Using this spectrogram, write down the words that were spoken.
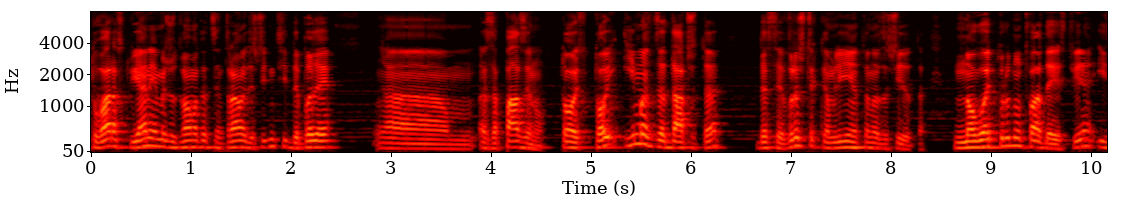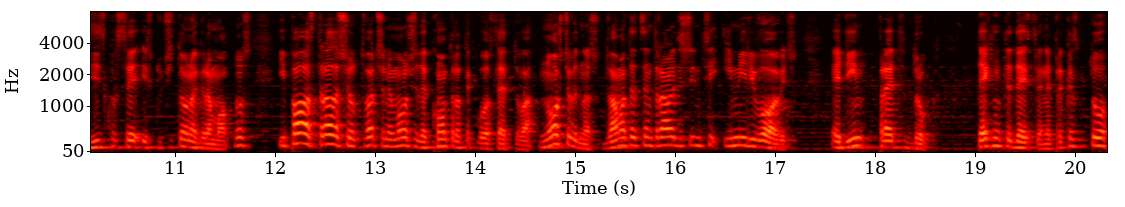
това разстояние между двамата централни защитници да бъде а, запазено. Тоест, той има задачата да се връща към линията на защитата. Много е трудно това действие, изисква се изключителна грамотност и Пала страдаше от това, че не можеше да контратакува след това. Но още веднъж, двамата централни защитници и Миливоевич, един пред друг. Техните действия. Непрекъснато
